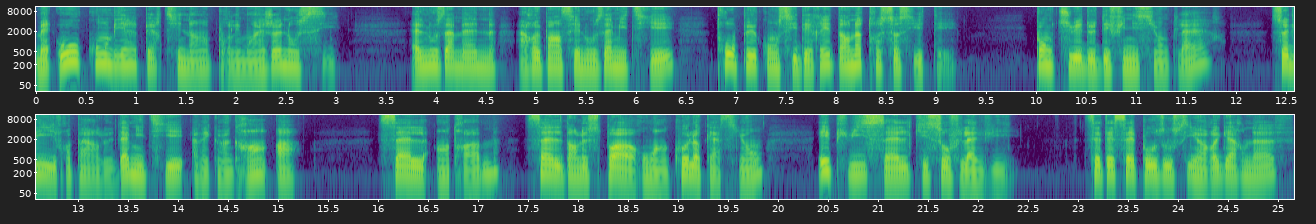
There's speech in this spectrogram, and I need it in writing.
mais ô combien pertinent pour les moins jeunes aussi. Elle nous amène à repenser nos amitiés, trop peu considérées dans notre société. Ponctuée de définitions claires, ce livre parle d'amitié avec un grand A, celle entre hommes, celle dans le sport ou en colocation, et puis celle qui sauve la vie. Cet essai pose aussi un regard neuf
